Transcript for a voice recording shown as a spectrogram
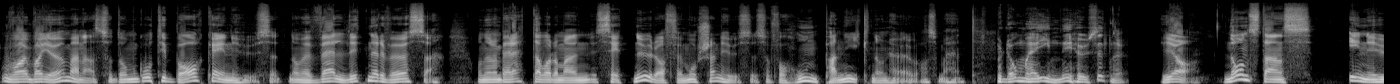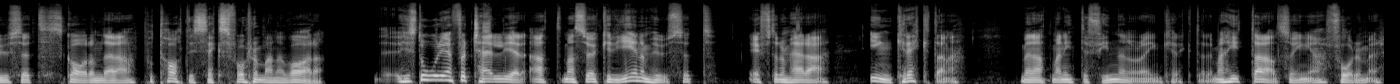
Vad, vad, gör man alltså? De går tillbaka in i huset. De är väldigt nervösa. Och när de berättar vad de har sett nu då för morsan i huset så får hon panik när hon hör vad som har hänt. För de är inne i huset nu? Ja. Någonstans inne i huset ska de där potatissexformarna vara. Historien förtäljer att man söker igenom huset efter de här inkräktarna, men att man inte finner några inkräktare. Man hittar alltså inga former.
